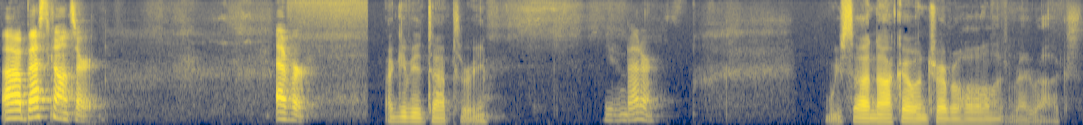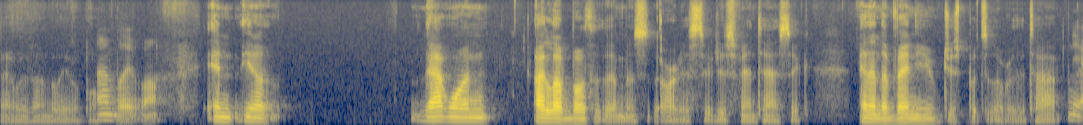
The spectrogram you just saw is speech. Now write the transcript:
Uh, best concert ever. I'll give you a top three. Even better. We saw Nahko and Trevor Hall at Red Rocks. That was unbelievable. Unbelievable. And you know, that one, I love both of them as artists. They're just fantastic. And then the venue just puts it over the top. Yeah.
